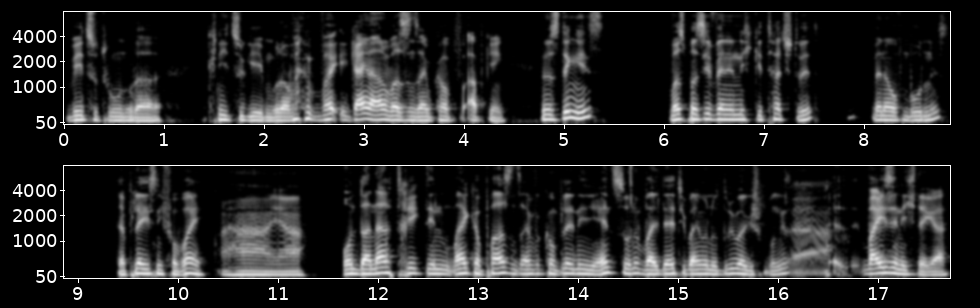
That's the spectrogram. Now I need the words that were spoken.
weh zu tun oder Knie zu geben oder keine Ahnung, was in seinem Kopf abging. Nur das Ding ist, was passiert, wenn er nicht getouched wird, wenn er auf dem Boden ist? Der Play ist nicht vorbei. Ah, ja. Und danach trägt den Micah Parsons einfach komplett in die Endzone, weil der Typ einfach nur drüber gesprungen ist. Ah, Weiß ich nicht, Digga.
